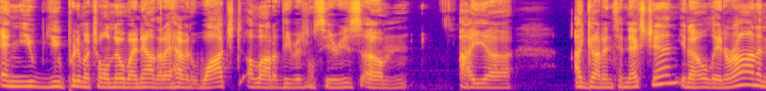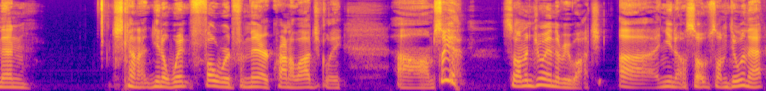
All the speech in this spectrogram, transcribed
and you, you pretty much all know by now that I haven't watched a lot of the original series. Um, I, uh, I got into Next Gen, you know, later on, and then just kind of, you know, went forward from there chronologically. Um, so yeah, so I'm enjoying the rewatch. Uh, you know, so, so I'm doing that.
